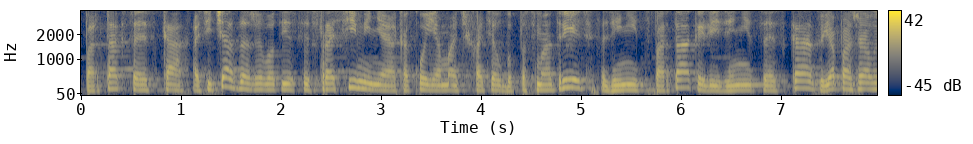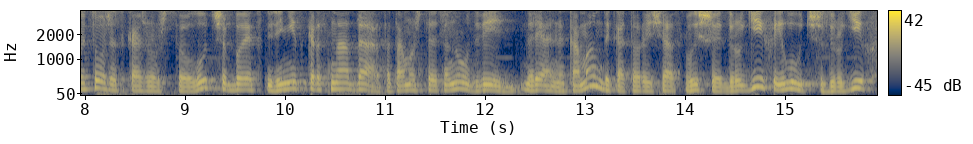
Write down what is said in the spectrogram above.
«Спартак-ЦСКА». А сейчас даже вот если спроси меня, какой я матч хотел бы посмотреть, «Зенит-Спартак» или «Зенит-ЦСКА», то я, пожалуй, тоже скажу, что лучше бы «Зенит-Краснодар», потому что это, ну, две реально команды, которые сейчас выше других и лучше лучше других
